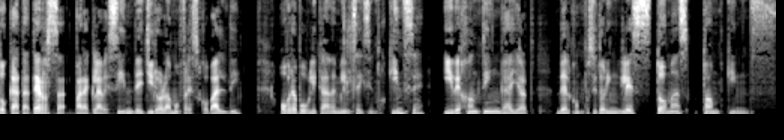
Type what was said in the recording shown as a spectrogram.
Tocata terza para clavecín de Girolamo Frescobaldi, obra publicada en 1615, y The Hunting Gaillard del compositor inglés Thomas Tompkins.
